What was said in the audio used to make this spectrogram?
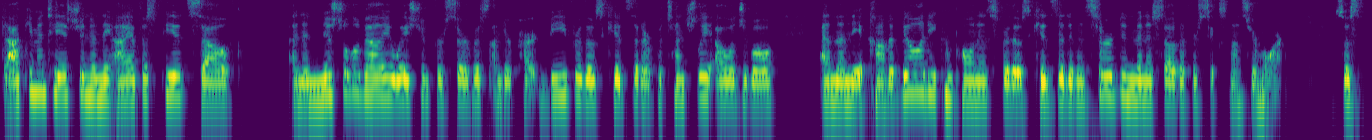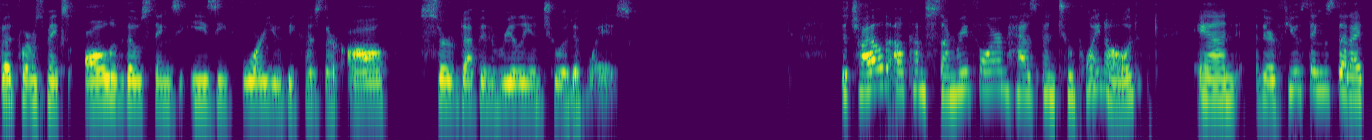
Documentation in the IFSP itself, an initial evaluation for service under Part B for those kids that are potentially eligible, and then the accountability components for those kids that have been served in Minnesota for six months or more. So SPED Forms makes all of those things easy for you because they're all served up in really intuitive ways. The child outcome summary form has been 2.0, and there are a few things that I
